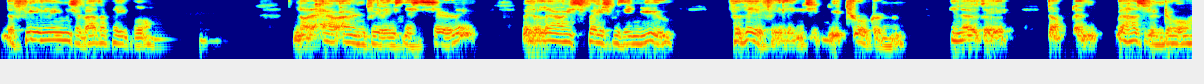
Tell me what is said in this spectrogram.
the feelings of other people, not our own feelings necessarily, but allowing space within you for their feelings, your children, you know, the, the and the husband or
